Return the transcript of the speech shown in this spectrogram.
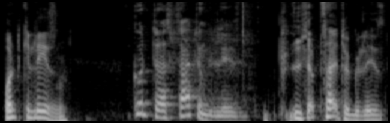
und gelesen. Gut, du hast Zeitung gelesen. Ich habe Zeitung gelesen.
